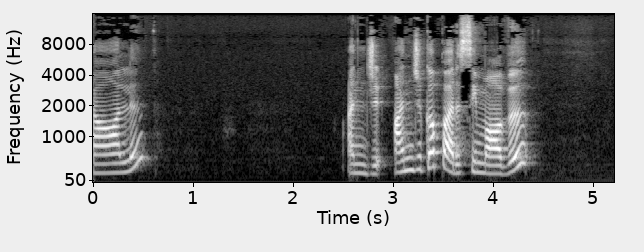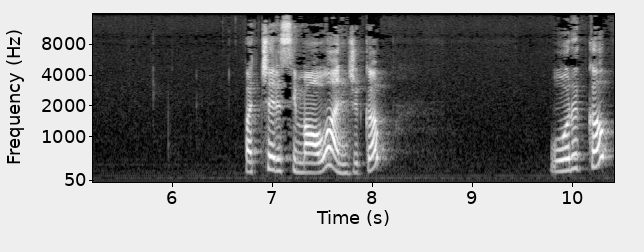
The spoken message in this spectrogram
நாலு அஞ்சு. அஞ்சு கப் அரிசி மாவு. பச்சரிசி மாவு அஞ்சு கப் ஒரு கப்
